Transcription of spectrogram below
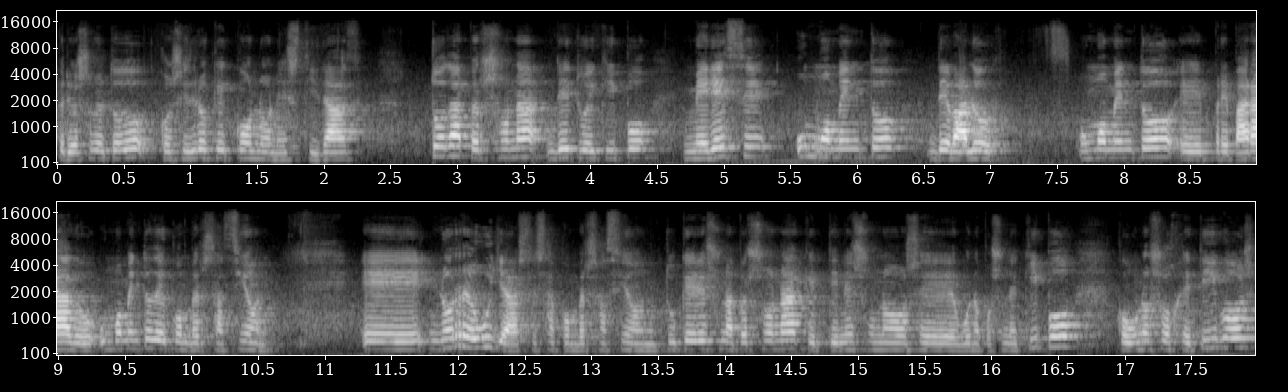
pero sobre todo considero que con honestidad. Toda persona de tu equipo merece un momento de valor, un momento eh, preparado, un momento de conversación. Eh, no rehuyas esa conversación. Tú que eres una persona que tienes unos, eh, bueno, pues un equipo con unos objetivos,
